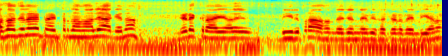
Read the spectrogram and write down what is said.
ਅਸਾਂ ਜਿਹੜਾ ਟਰੈਕਟਰ ਨਵਾਂ ਲਿਆ ਕੇ ਨਾ, ਜਿਹੜੇ ਕਿਰਾਏ ਵਾਲੇ ਵੀਰ ਭਰਾ ਹੁੰਦੇ ਜਿੰਨੇ ਵੀ ਸੱਜਣ ਬੇਲੀ ਆ ਨਾ,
